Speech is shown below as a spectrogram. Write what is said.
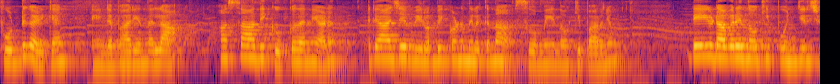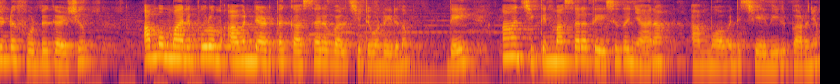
ഫുഡ് കഴിക്കാൻ. എന്റെ ഭാര്യ എന്നല്ല അസാദി കുക്ക് തന്നെയാണ്. രാജീവ് വിളമ്പിക്കൊണ്ട് നിൽക്കുന്ന സുമയെ നോക്കി പറഞ്ഞു. ഡേവിഡ് അവരെ നോക്കി പുഞ്ചിരിച്ചുകൊണ്ട് ഫുഡ് കഴിച്ചു. അമ്മ മനഃപൂർവം അവന്റെ അടുത്ത കസര വലിച്ചിട്ടുകൊണ്ടിരുന്നു. ദേ ആ ചിക്കൻ മസാല തേച്ചത് ഞാനാ അമ്മു അവന്റെ ചെവിയിൽ പറഞ്ഞു.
